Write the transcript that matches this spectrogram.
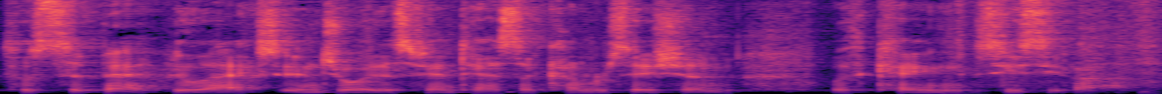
So sit back, relax, enjoy this fantastic conversation with Ken Sisivath.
